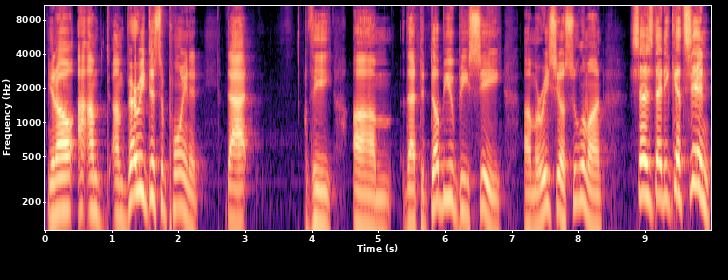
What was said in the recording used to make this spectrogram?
You know, I, am I'm, I'm very disappointed that the um, that the WBC uh, Mauricio Sulaiman says that he gets in.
